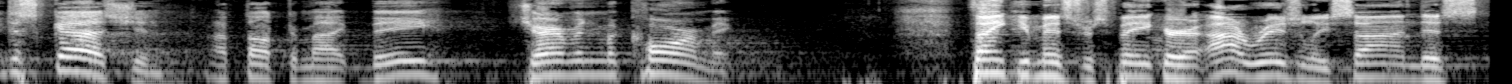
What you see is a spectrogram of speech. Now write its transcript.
discussion? I thought there might be. Chairman McCormick. Thank you, Mr. Speaker. I originally signed this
